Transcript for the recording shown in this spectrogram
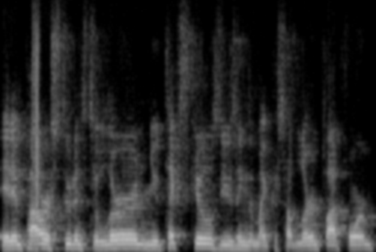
It empowers students to learn new tech skills using the Microsoft Learn platform,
